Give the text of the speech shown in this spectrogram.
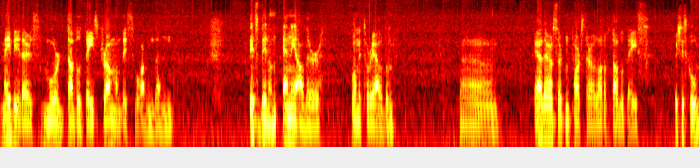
maybe there's more double bass drum on this one than it's been on any other Vomitory album. Um, yeah, there are certain parts there are a lot of double bass, which is cool.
